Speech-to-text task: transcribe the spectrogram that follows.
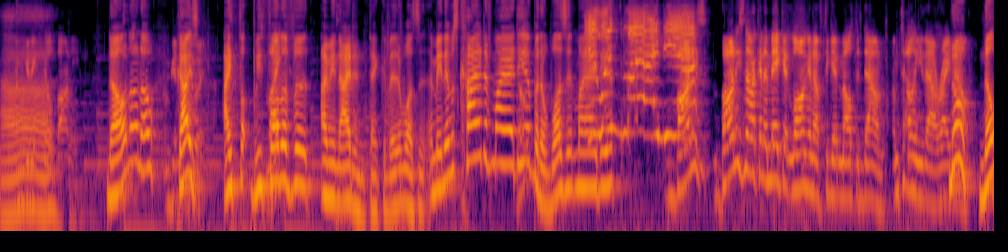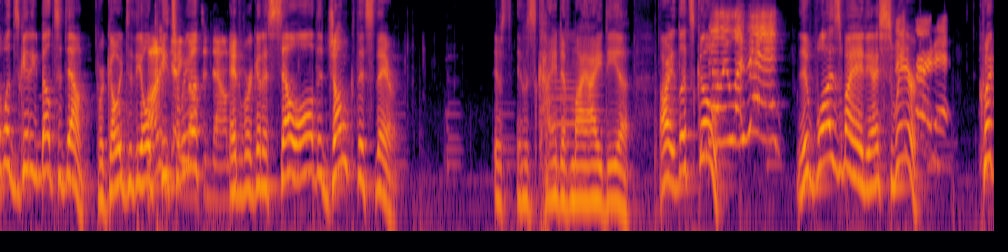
I'm gonna kill Uh, Bonnie. No, no, no, guys. Do it. I thought we thought Mike? of a. I mean, I didn't think of it. It wasn't. I mean, it was kind of my idea, but it wasn't my idea. it was my idea. Bonnie's Bonnie's not gonna make it long enough to get melted down. I'm telling you that right No, now. no no one's getting melted down. We're going to the old Bonnie's getting pizzeria, melted down. and we're gonna sell all the junk that's there. It was. It was kind of uh. my idea. All right, let's go. No, it wasn't. It was my idea. I swear. I swear. heard it. Quick,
